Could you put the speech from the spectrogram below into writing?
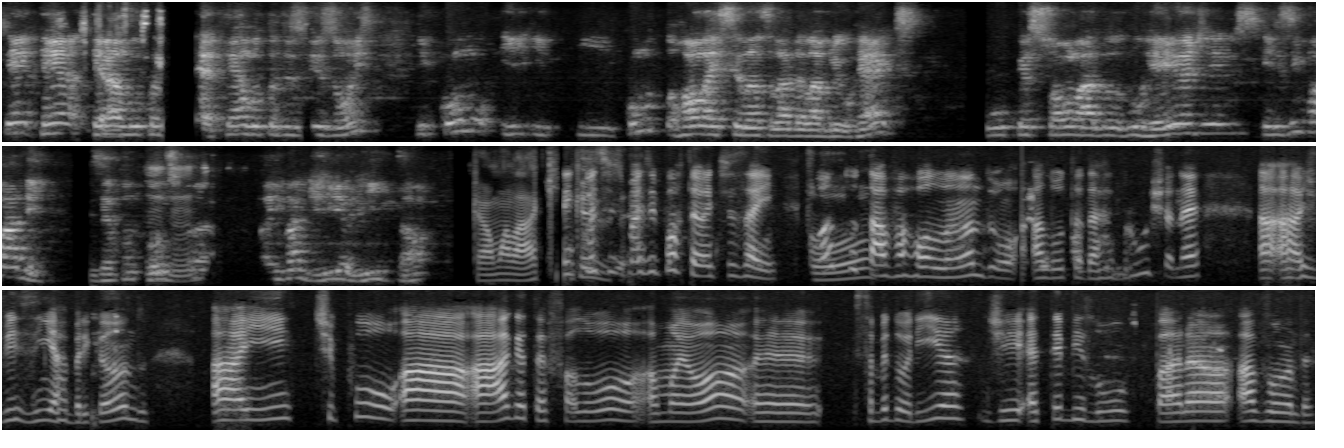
tem, tem, a, tem, a luta, é, tem a luta das visões e como, e, e- e como rola esse lance lá dela abrir o Rex, o pessoal lá do, do eles, eles invadem. Eles entram todos Uhum. pra, pra invadir ali e tal. Calma lá, que Tem coisas dizer, mais importantes aí. Quando tava rolando a luta das bruxas, né? As vizinhas brigando. Aí, tipo, a, a Agatha falou a maior é, sabedoria de ET Bilu para a Wanda.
